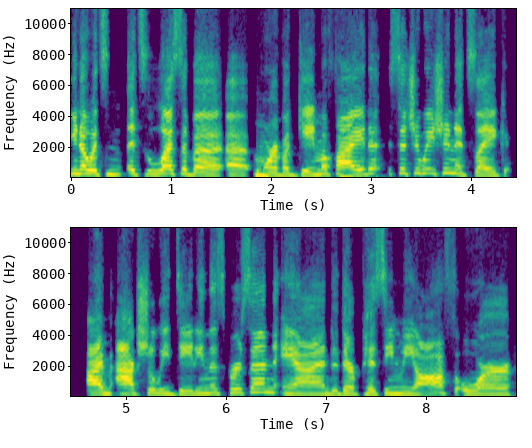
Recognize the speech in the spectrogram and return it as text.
you know it's it's less of a, a more of a gamified situation it's like i'm actually dating this person and they're pissing me off or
